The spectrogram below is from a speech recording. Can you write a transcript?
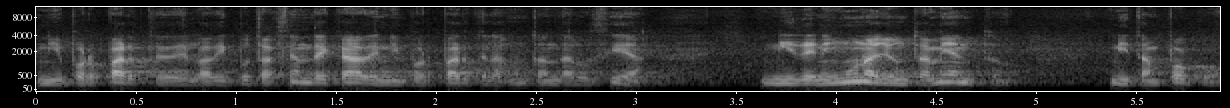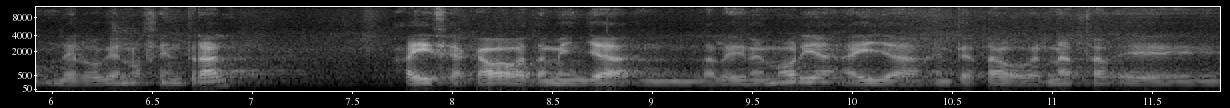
ni por parte de la Diputación de Cádiz, ni por parte de la Junta de Andalucía, ni de ningún ayuntamiento, ni tampoco del Gobierno central, ahí se acababa también ya la ley de memoria, ahí ya empezaba a gobernar eh,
